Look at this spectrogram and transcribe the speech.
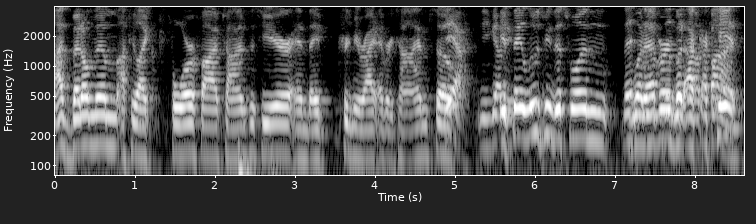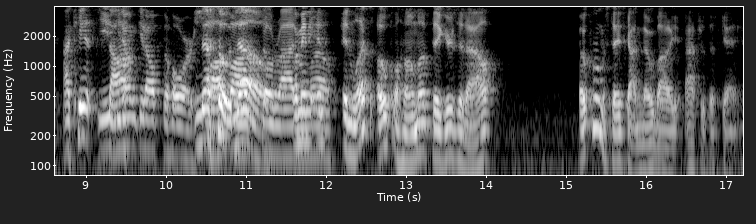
I've bet on them. I feel like four or five times this year, and they've treated me right every time. So yeah, you got. if they lose me this one, Then- whatever. then but I, I'm I fine. can't. I can't you, you don't get off the horse. No, while, while no. still riding. I mean, well. un- unless Oklahoma figures it out, Oklahoma State's got nobody after this game.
